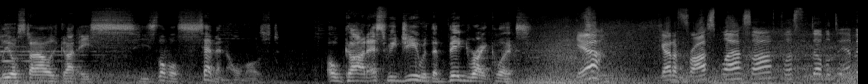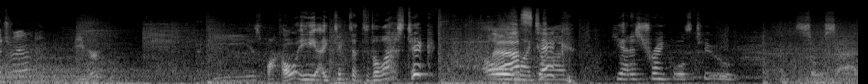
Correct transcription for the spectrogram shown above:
Leo style, he's got a he's level seven almost. Oh god, SVG with the big right clicks. Yeah. Got a frost blast off plus the double damage rune. Beaver. He is fine. Oh, he I ticked it to the last tick. Oh Last my god. tick. He had his tranquils too. So sad.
